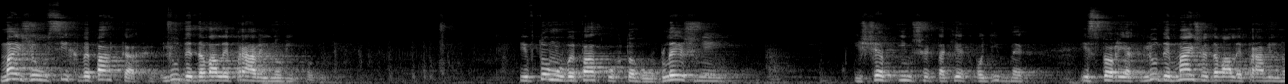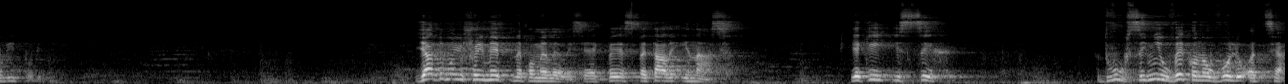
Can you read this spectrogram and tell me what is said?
майже у всіх випадках люди давали правильну відповідь. І в тому випадку, хто був ближній, і ще в інших таких подібних історіях люди майже давали правильну відповідь. Я думаю, що і ми б не помилилися, якби спитали і нас, який із цих двох синів виконав волю Отця.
